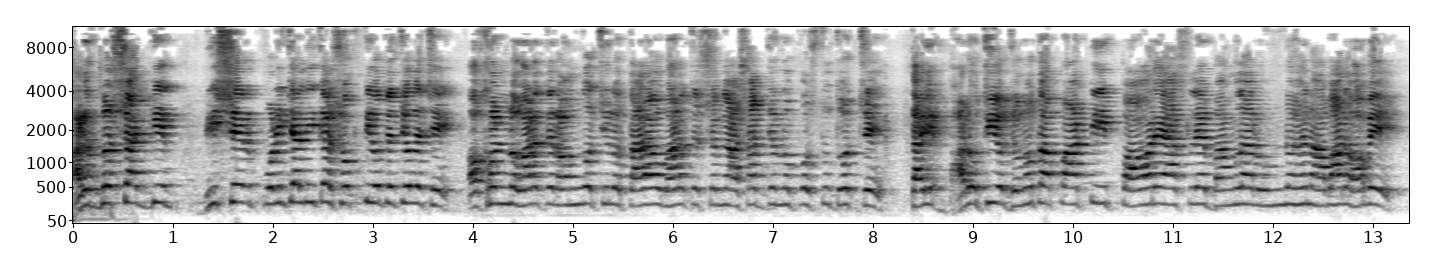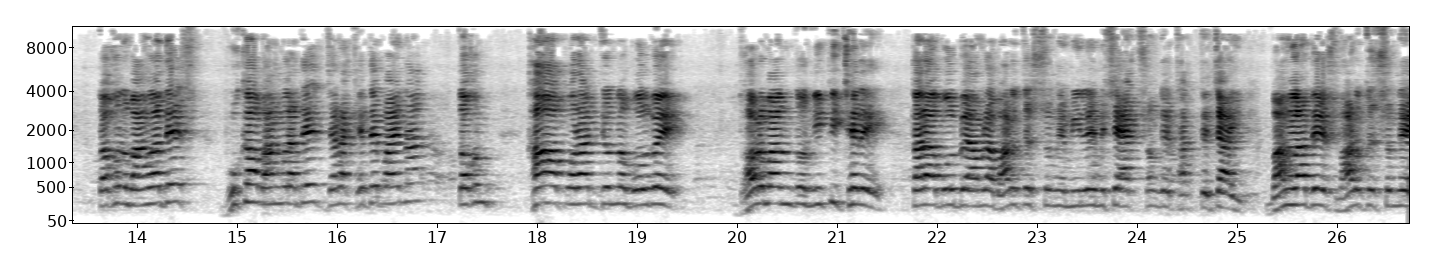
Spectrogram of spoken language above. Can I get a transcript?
ভারতবর্ষ আজকে বিশ্বের পরিচালিকা শক্তি হতে চলেছে। অখণ্ড ভারতের অঙ্গ ছিল, তারাও ভারতের সঙ্গে আসার জন্য প্রস্তুত হচ্ছে। তাই ভারতীয় জনতা পার্টি পাওয়ারে আসলে বাংলার উন্নয়ন আবার হবে। তখন বাংলাদেশ ভুকা বাংলাদেশ, যারা খেতে পায় না, তখন খাওয়া পড়ার জন্য বলবে ধর্মান্ত নীতি ছেড়ে তারা বলবে, আমরা ভারতের সঙ্গে মিলেমিশে একসঙ্গে থাকতে চাই। বাংলাদেশ ভারতের সঙ্গে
